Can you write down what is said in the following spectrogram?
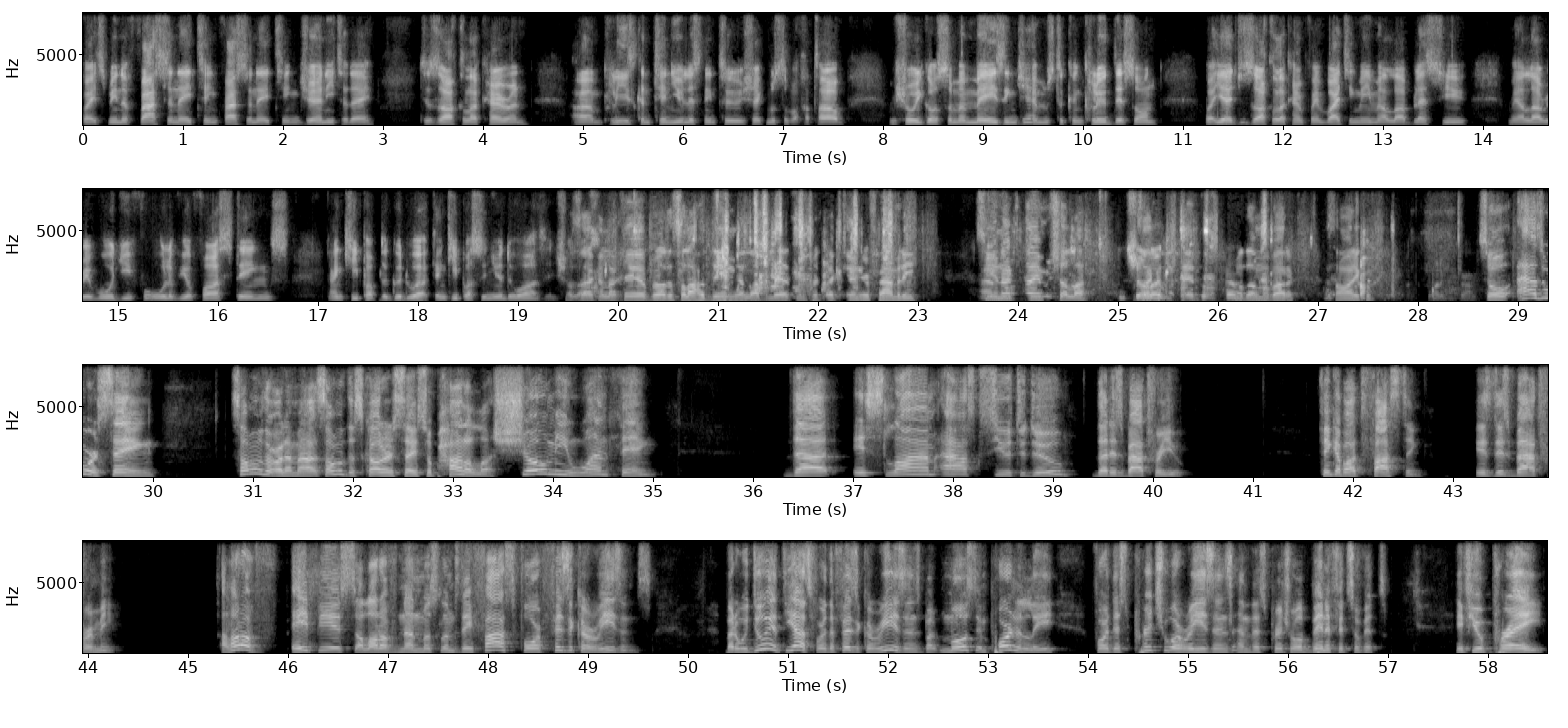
but it's been a fascinating fascinating journey today. Jazakallah khairan. Um, please continue listening to sheikh mustafa khattab I'm sure you got some amazing gems to conclude this on. But yeah, Jazakallah khair for inviting me. May Allah bless you. May Allah reward you for all of your fastings and keep up the good work and keep us in your du'as, inshallah. Jazakallah khair, brother Salahuddin. May Allah bless and protect you and your family. See you next time, inshallah. Inshallah. Ramadan Mubarak. Assalamu alaikum. So, as we're saying, some of the ulama, some of the scholars say, Subhanallah, show me one thing that Islam asks you to do that is bad for you. Think about fasting. Is this bad for me? A lot of atheists, a lot of non Muslims, they fast for physical reasons. But we do it, yes, for the physical reasons, but most importantly, for the spiritual reasons and the spiritual benefits of it. If you pray,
